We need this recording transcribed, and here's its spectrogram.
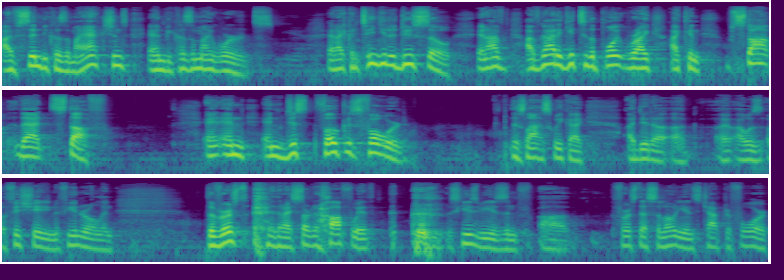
I've sinned because of my actions, and because of my words and I continue to do so. And I've, I've got to get to the point where I, I can stop that stuff and, and, and just focus forward. This last week, I, I did a, a I was officiating a funeral, and the verse that I started off with, excuse me, is in uh, 1 Thessalonians chapter 4,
